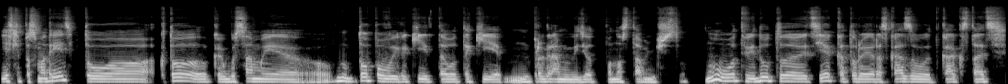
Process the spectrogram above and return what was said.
Если посмотреть, то кто как бы самые э, ну, топовые какие-то вот такие программы ведет по наставничеству? Ну вот ведут э, те, которые рассказывают, как стать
